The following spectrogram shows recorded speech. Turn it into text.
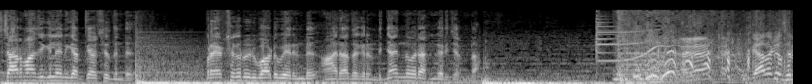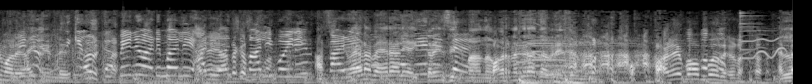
സ്റ്റാർ മാജിക്കിൽ എനിക്ക് അത്യാവശ്യത്തിണ്ട്. പ്രേക്ഷകർ ഒരുപാട് പേരുണ്ട് ആരാധകരുണ്ട്. ഞാൻ ഇന്നുവരെ അഹങ്കരിച്ചിട്ടുണ്ടാ. ഏതൊക്കെ സിനിമ പിന്നെ അടിമാലി അടിമാലി പോയി. പേരാളിയാ ഇത്രയും സിനിമ ഒരെണ്ണത്തിനകത്ത് അഭിനയിച്ചിട്ടുണ്ട് പഴയ ബോംബ് അല്ല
